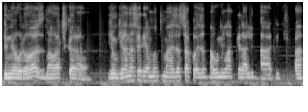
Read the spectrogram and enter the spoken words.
de neurose na ótica junguiana seria muito mais essa coisa da unilateralidade, de ficar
